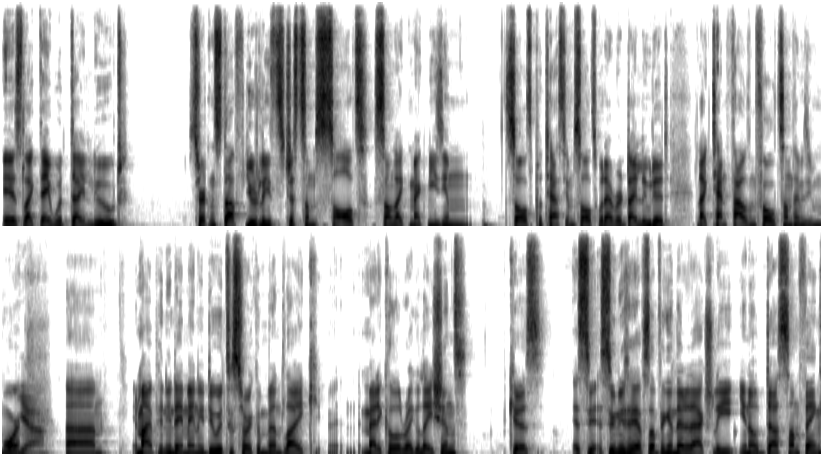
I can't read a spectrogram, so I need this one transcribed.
is like they would dilute certain stuff. Usually it's just some salt, some like magnesium salts, potassium salts, whatever, diluted like 10,000 fold, sometimes even more. Yeah. Um, in my opinion, they mainly do it to circumvent like uh, medical regulations because as, as soon as you have something in there that actually, you know, does something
